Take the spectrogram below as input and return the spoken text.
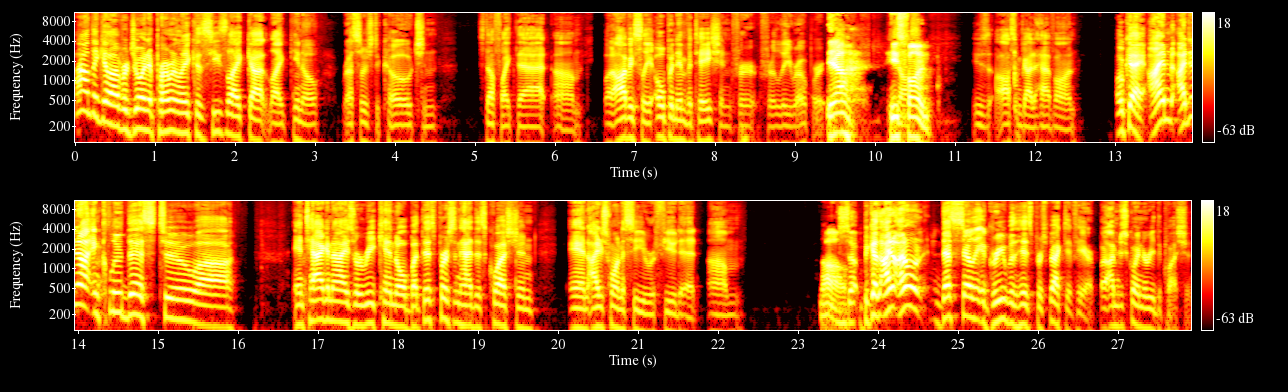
I don't think he'll ever join it permanently because he's like got like you know wrestlers to coach and stuff like that. Um, but obviously, open invitation for for Lee Roper. yeah, he's awesome. fun. He's an awesome guy to have on. Okay, I'm I did not include this to uh, antagonize or rekindle, but this person had this question, and I just want to see you refute it. Um, Oh, so because I, I don't necessarily agree with his perspective here, but I'm just going to read the question.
